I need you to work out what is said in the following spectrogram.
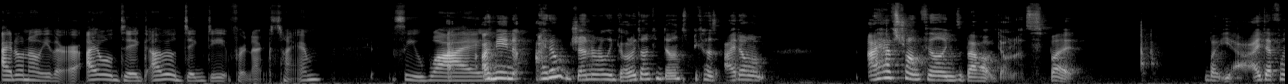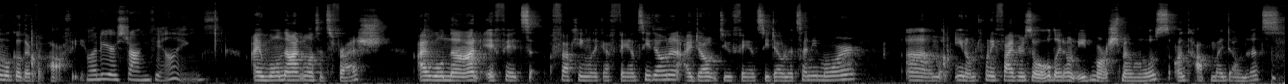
I don't know either. I will dig. I will dig deep for next time. See why. I mean, I don't generally go to Dunkin' Donuts because I don't. I have strong feelings about donuts, but but yeah, I definitely will go there for coffee. what are your strong feelings? I will not unless it's fresh. I will not if it's fucking like a fancy donut. I don't do fancy donuts anymore. Um, you know, I'm 25 years old. I don't need marshmallows on top of my donuts.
